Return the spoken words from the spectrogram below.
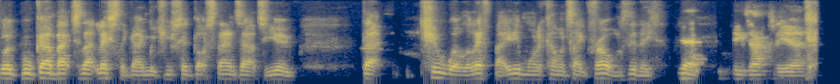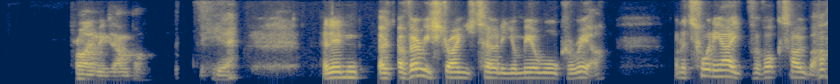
we'll, we'll go back to that Leicester game, which you said that stands out to you. That Chilwell, the left back, he didn't want to come and take throws, did he? Yeah, exactly. Yeah, prime example. Yeah. And then a, a, very strange turn in your Millwall career. On the 28th of October,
